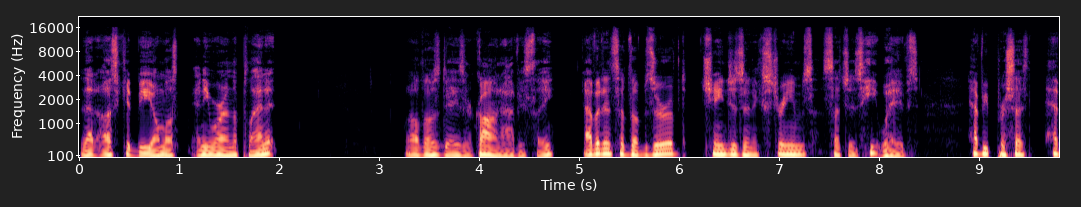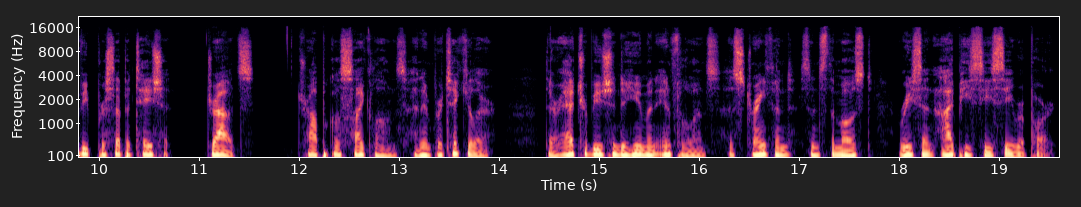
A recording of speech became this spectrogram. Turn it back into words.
that us could be almost anywhere on the planet? Well, those days are gone, obviously. Evidence of observed changes in extremes such as heat waves, heavy, precip- heavy precipitation, droughts, tropical cyclones, and in particular, their attribution to human influence has strengthened since the most recent IPCC report.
